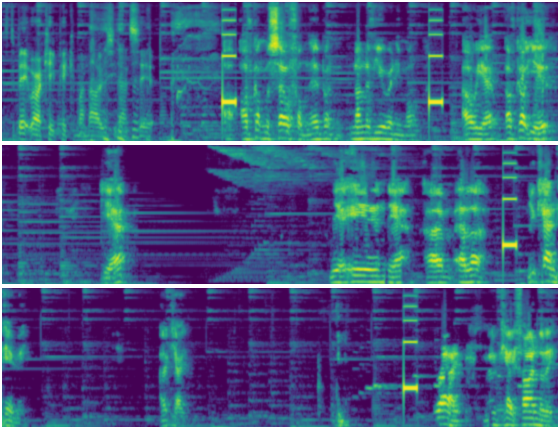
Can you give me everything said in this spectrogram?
It's the bit where I keep picking my nose, you don't see it. I've got myself on there, but none of you anymore. Oh yeah, I've got you. Yeah. Yeah, Ian. Yeah. Um, Ella, you can hear me. Okay. Right. Okay. Finally,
